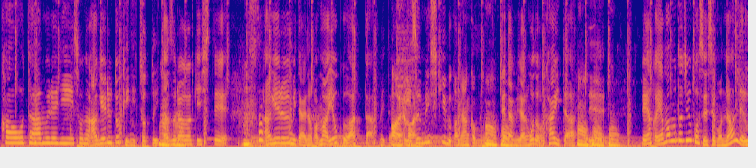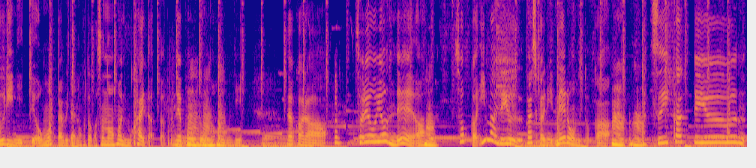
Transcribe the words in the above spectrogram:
顔を戯れにそのあげる時にちょっといたずら書きして、あげるみたいなのがまあよくあったみたいな、はいはい和泉式部かなんかもやってたみたいなことが書いてあって、うんうんうんでなんか山本淳子先生もなんでウリにって思ったみたいなことがその本にも書いてあったのね冒頭の方に。だからそれを読んであ、うん。そっか今で言う確かにメロンとか、うんうん。スイカっていう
